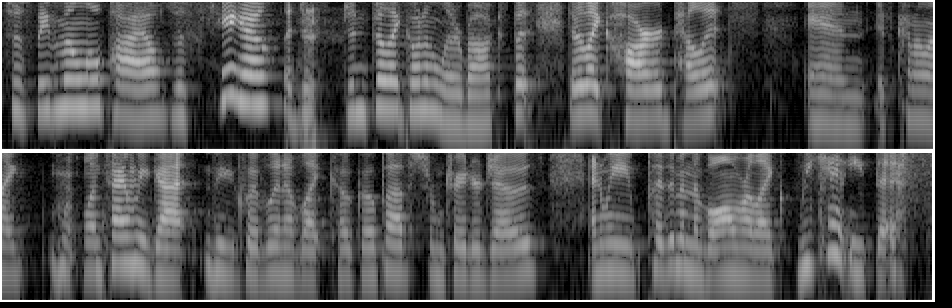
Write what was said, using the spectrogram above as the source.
Just leave them in a little pile. Just here you go. I just didn't feel like going in the litter box, but they're like hard pellets, and it's kind of like one time we got the equivalent of like cocoa puffs from Trader Joe's, and we put them in the bowl, and we're like, we can't eat this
